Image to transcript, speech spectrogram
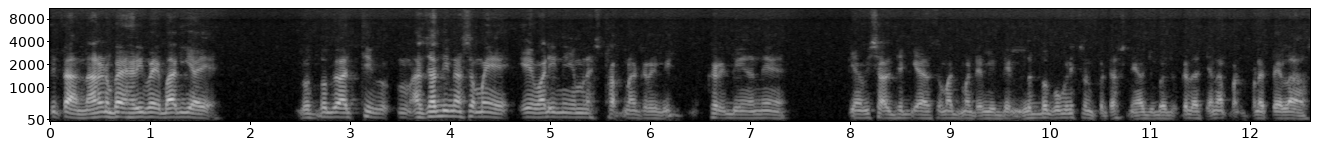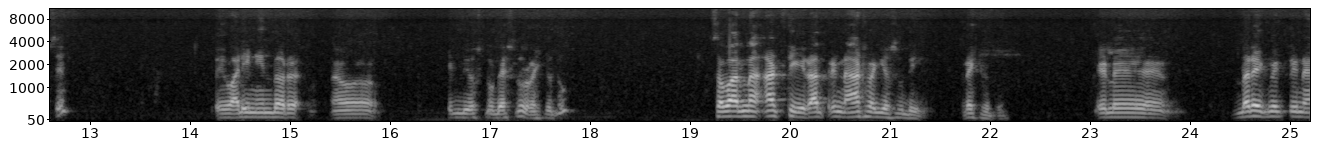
પિતા નારાયણભાઈ હરિભાઈ બારિયાએ લગભગ આજથી આઝાદીના સમયે એ વાડીની એમણે સ્થાપના કરેલી, ખરીદી અને ત્યાં વિશાળ જગ્યા સમાજ માટે લીધેલી. લગભગ ઓગણીસો પચાસની આજુબાજુ કદાચ એના પણ પણ પહેલાં હશે. એ વાડીની અંદર એક દિવસનું બેસણું રાખ્યું હતું. સવારના આઠથી રાત્રિના આઠ વાગ્યા સુધી રાખ્યું હતું. એટલે દરેક વ્યક્તિને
